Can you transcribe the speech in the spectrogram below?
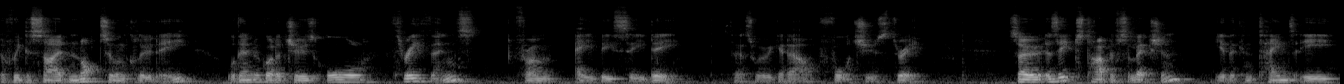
If we decide not to include E, well then we've got to choose all three things from A, B, C, D. So that's where we get our four choose three. So as each type of selection either contains E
